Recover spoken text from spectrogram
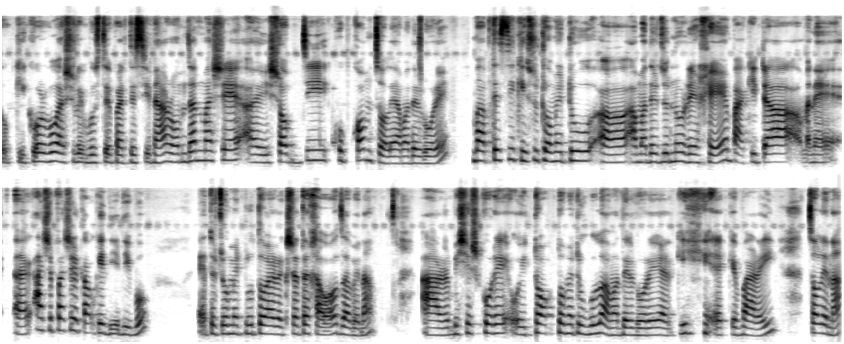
তো কি করব আসলে বুঝতে পারতেছি না। রমজান মাসে সবজি খুব কম চলে আমাদের ঘরে। ভাবতেছি কিছু টমেটো আমাদের জন্য রেখে বাকিটা মানে আশেপাশের কাউকে দিয়ে দিব। এত টমেটো তো আর একসাথে খাওয়াও যাবে না। আর বিশেষ করে ওই টক টমেটো গুলো আমাদের ঘরে আর কি একেবারেই চলে না।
